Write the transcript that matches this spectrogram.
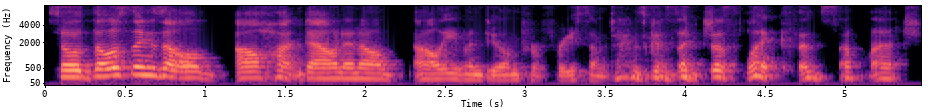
So those things I'll I'll hunt down and I'll I'll even do them for free sometimes because I just like them so much.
